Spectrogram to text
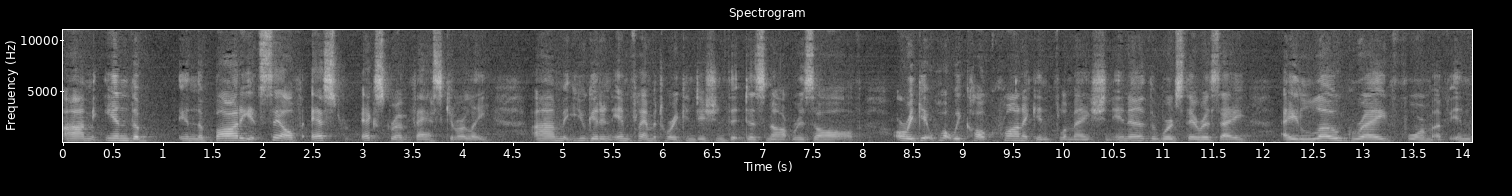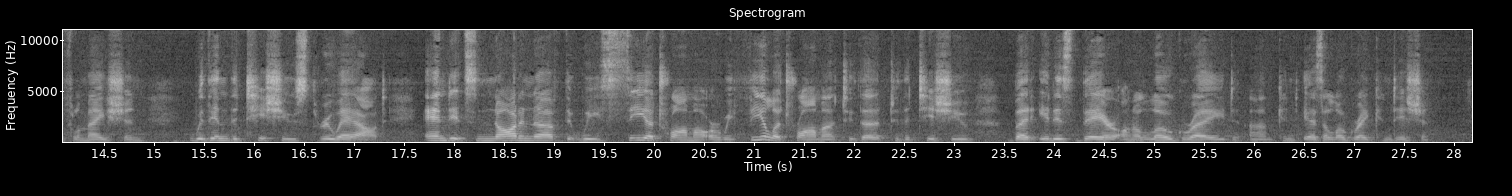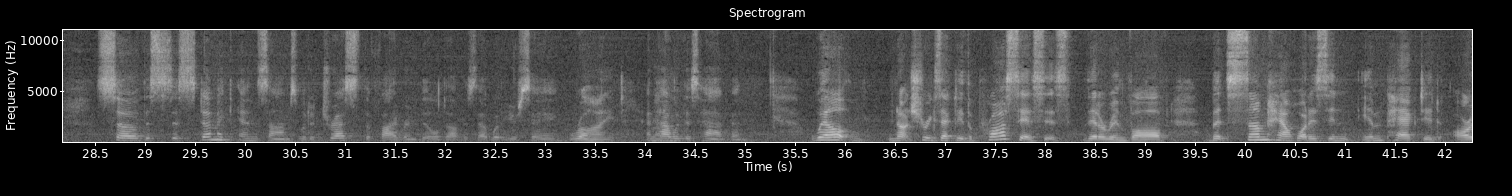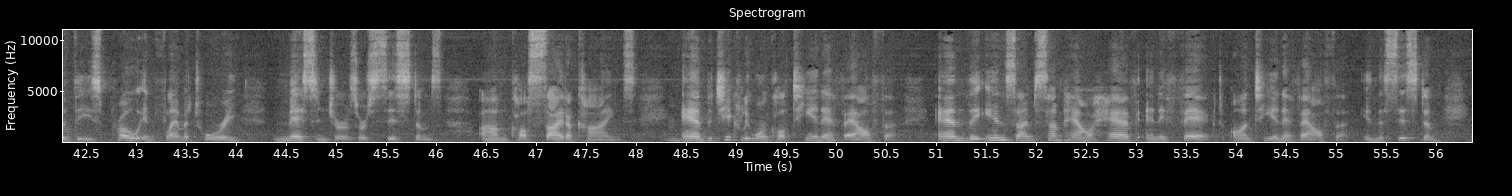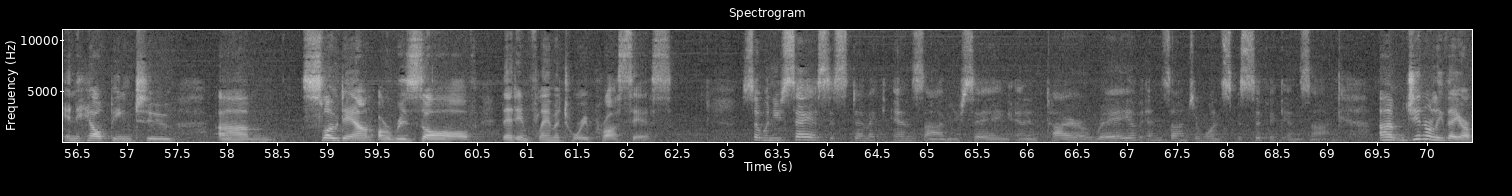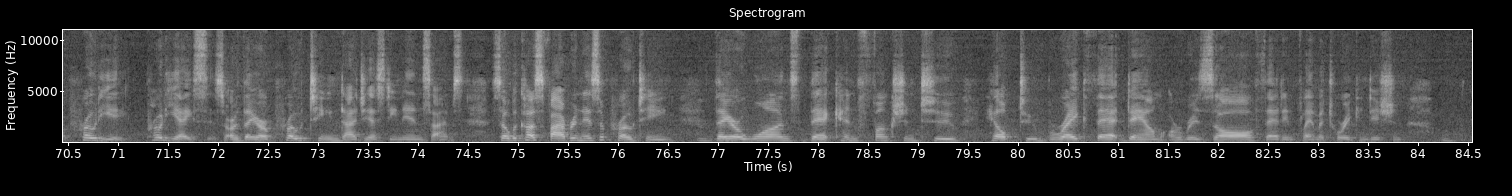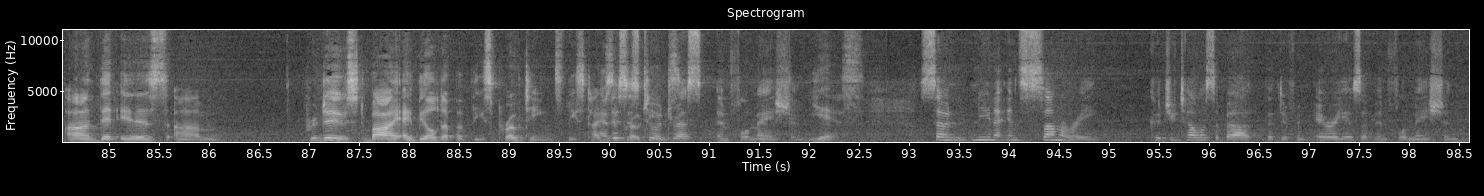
Um, in, the, in the body itself, extravascularly, um, you get an inflammatory condition that does not resolve. Or we get what we call chronic inflammation. In other words, there is a, a low grade form of inflammation within the tissues throughout. And it's not enough that we see a trauma or we feel a trauma to the, to the tissue, but it is there on a low grade, um, as a low grade condition. So the systemic enzymes would address the fibrin buildup, is that what you're saying? Right. And how would this happen? Well, not sure exactly the processes that are involved, but somehow what is in, impacted are these pro inflammatory messengers or systems um, called cytokines, Mhm. and particularly one called TNF alpha. And the enzymes somehow have an effect on TNF alpha in the system in helping to um, slow down or resolve that inflammatory process. So when you say a systemic enzyme, you're saying an entire array of enzymes or one specific enzyme? Um, generally, they are protea- proteases, or they are protein digesting enzymes. So, because fibrin is a protein, Mhm. they are ones that can function to help to break that down or resolve that inflammatory condition uh, that is um, produced by a buildup of these proteins, these types of proteins. And this is to address inflammation? Yes. So Nena, in summary, could you tell us about the different areas of inflammation?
